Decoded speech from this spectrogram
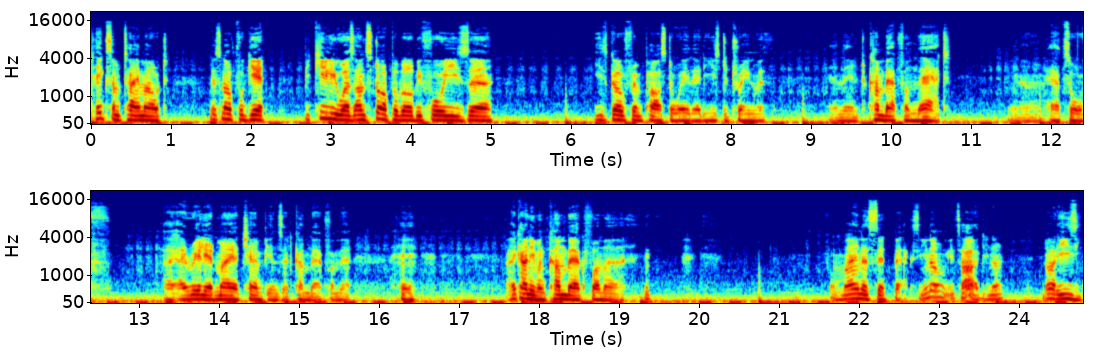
Take some time out. Let's not forget, Bekele was unstoppable before his uh, his girlfriend passed away that he used to train with. And then to come back from that you know, hats off. I, I really admire champions that come back from that. I can't even come back from a from minor setbacks. You know, it's hard. You know, not easy.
